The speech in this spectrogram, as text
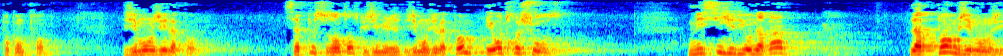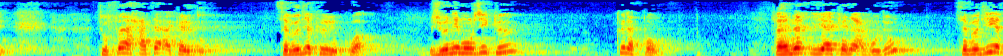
pour comprendre. J'ai mangé la pomme. Ça peut sous-entendre que j'ai, j'ai mangé la pomme et autre chose. Mais si je dis en arabe, la pomme j'ai mangé. akaltu. Ça veut dire que quoi Je n'ai mangé que, que la pomme. Ça veut dire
